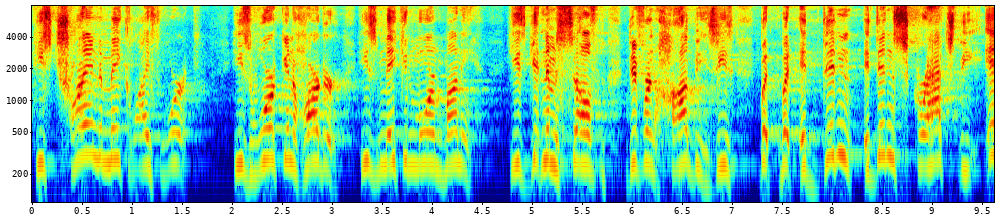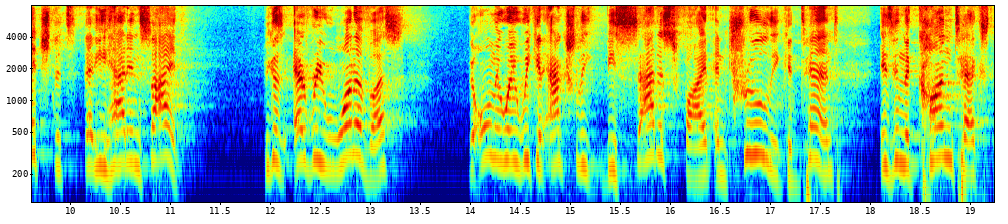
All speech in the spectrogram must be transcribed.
He's trying to make life work. He's working harder. He's making more money. He's getting himself different hobbies. He's, but but it didn't it didn't scratch the itch that's, that he had inside. Because every one of us, the only way we can actually be satisfied and truly content is in the context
